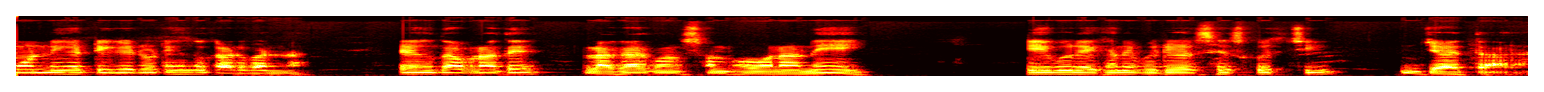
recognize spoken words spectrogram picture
মর্নিংয়ের টিকিট, ওটা কিন্তু কাটবেন না। এটা কিন্তু আপনাদের লাগার কোনো সম্ভাবনা নেই। এই বলে এখানে ভিডিও শেষ করছি। জয় তারা।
